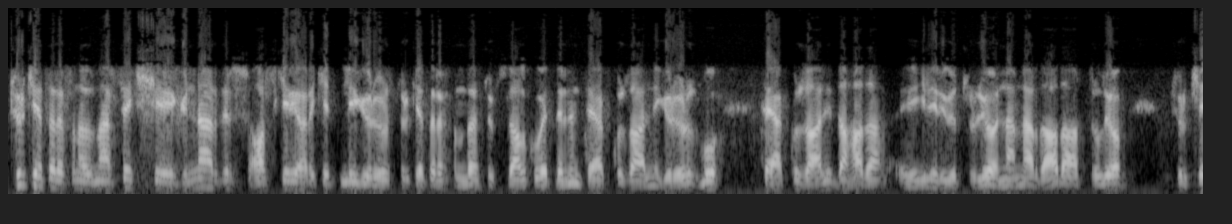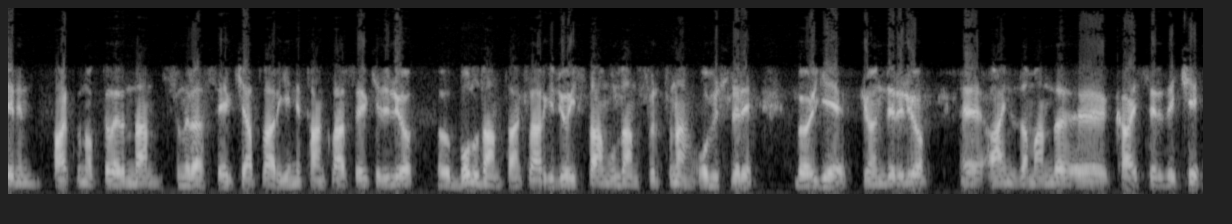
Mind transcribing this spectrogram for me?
Türkiye tarafına dönersek e, günlerdir askeri hareketliliği görüyoruz Türkiye tarafında. Türk Silahlı Kuvvetleri'nin teyakkuz halini görüyoruz. Bu teyakkuz hali daha da e, ileri götürülüyor. Önlemler daha da arttırılıyor. Türkiye'nin farklı noktalarından sınıra sevkiyat var. Yeni tanklar sevk ediliyor. e, Bolu'dan tanklar gidiyor. İstanbul'dan fırtına obüsleri bölgeye gönderiliyor. E, aynı zamanda e, Kayseri'deki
